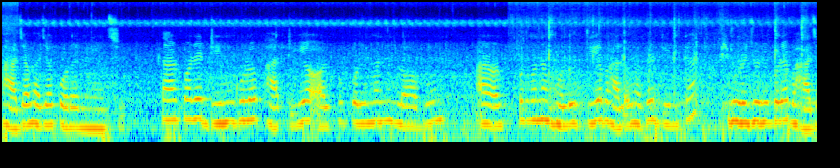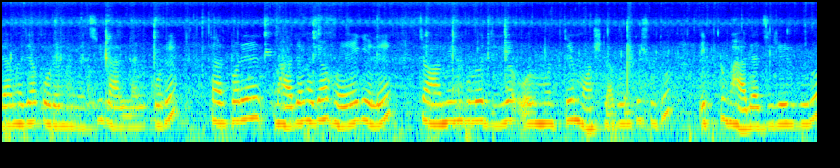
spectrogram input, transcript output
ভাজা ভাজা করে নিয়েছি। তারপরে ডিমগুলো ফাটিয়ে অল্প পরিমাণে লবণ আর অল্প পরিমাণে হলুদ দিয়ে ভালোভাবে ডিমটা ঝুড়ি ঝুড়ি করে ভাজা ভাজা করে নিয়েছি লাল লাল করে। তারপরে ভাজা ভাজা হয়ে গেলে চাউমিনগুলো দিয়ে ওর মধ্যে মশলা বলতে শুধু একটু ভাজা জিরের গুঁড়ো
